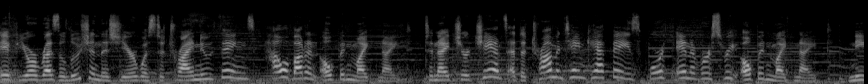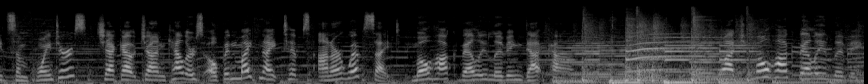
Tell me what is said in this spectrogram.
If your resolution this year was to try new things, how about an open mic night? Tonight's your chance at the Tramontane Cafe's 4th anniversary open mic night. Need some pointers? Check out John Keller's open mic night tips on our website, mohawkvalleyliving.com. Watch Mohawk Valley Living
